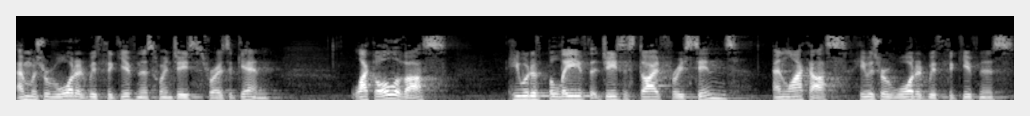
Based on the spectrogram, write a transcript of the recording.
and was rewarded with forgiveness when Jesus rose again. Like all of us, he would have believed that Jesus died for his sins, and like us, he was rewarded with forgiveness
